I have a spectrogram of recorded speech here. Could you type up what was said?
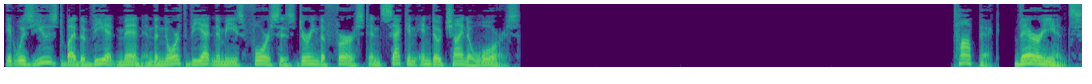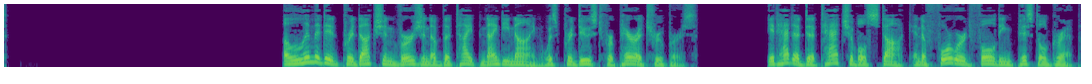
It was used by the Viet Minh and the North Vietnamese forces during the First and Second Indochina Wars. Variants A limited production version of the Type 99 was produced for paratroopers. It had a detachable stock and a forward-folding pistol grip.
